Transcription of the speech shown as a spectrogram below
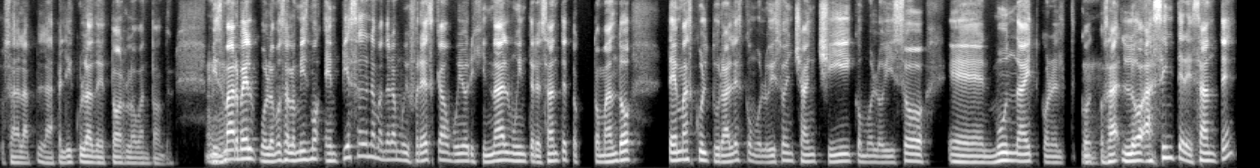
o sea, la, película de Thor Love and Thunder. Miss Marvel, volvemos a lo mismo, empieza de una manera muy fresca, muy original, muy interesante, tomando temas culturales como lo hizo en Shang-Chi, como lo hizo en Moon Knight, con el, o sea, lo hace interesante,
